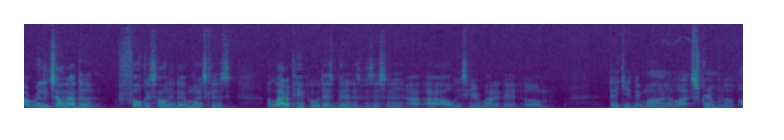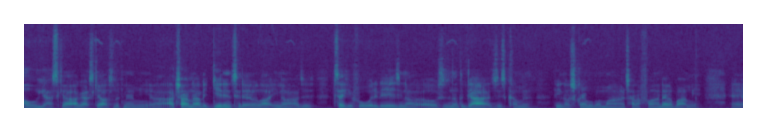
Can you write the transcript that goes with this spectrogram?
I really try not to focus on it that much because a lot of people that's been in this position, I, I always hear about it that um, they get their mind a lot scrambled up. Oh, we got scout. I got scouts looking at me. I, I try not to get into that a lot. You know, I just take it for what it is. You know, oh, it's just another guy just coming. You know, scramble my mind, try to find out about me, and,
